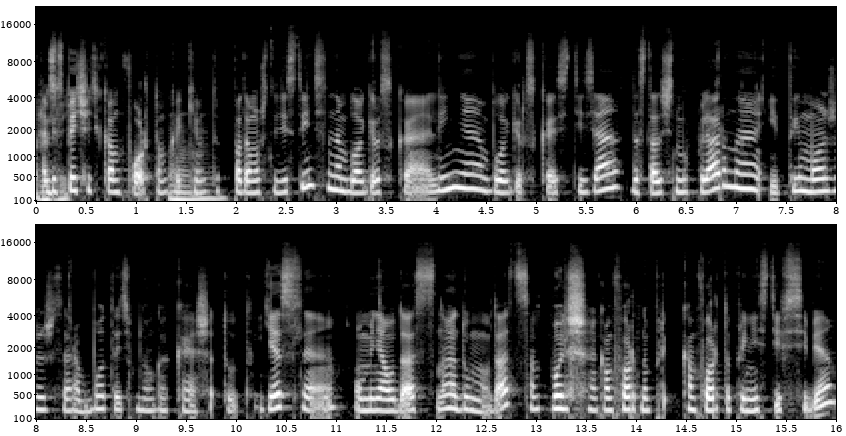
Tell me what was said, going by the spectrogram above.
Развить. обеспечить комфортом каким-то. Mm-hmm. Потому что действительно блогерская линия, блогерская стезя достаточно популярная, и ты можешь заработать много кэша тут. Если у меня удастся, ну, я думаю, удастся, больше комфортно, комфорта принести в себе,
